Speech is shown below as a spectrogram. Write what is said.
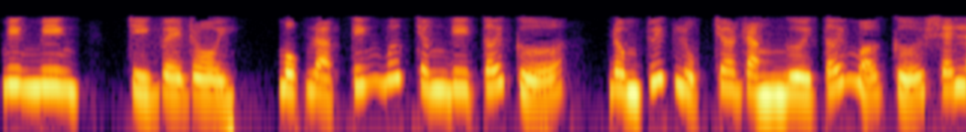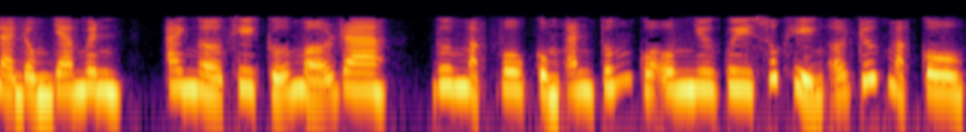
miên miên, chị về rồi, một loạt tiếng bước chân đi tới cửa, đồng tuyết lục cho rằng người tới mở cửa sẽ là đồng gia minh, ai ngờ khi cửa mở ra, gương mặt vô cùng anh Tuấn của ôn như quy xuất hiện ở trước mặt cô,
